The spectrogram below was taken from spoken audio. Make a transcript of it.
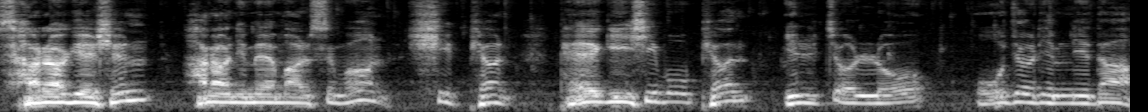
살아계신 하나님의 말씀은 시편 125편 1절로 5절입니다.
